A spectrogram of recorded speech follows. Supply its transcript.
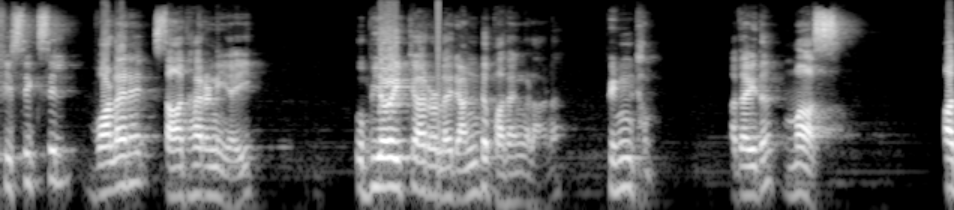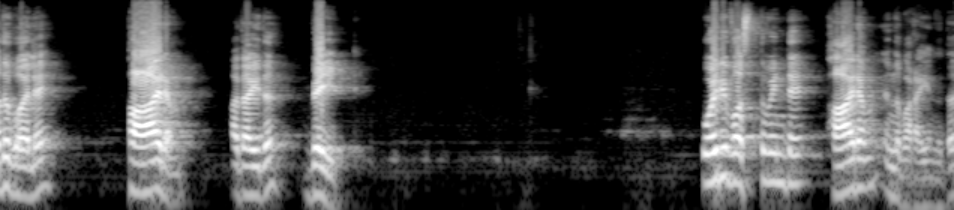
ഫിസിക്സിൽ വളരെ സാധാരണയായി ഉപയോഗിക്കാറുള്ള രണ്ട് പദങ്ങളാണ് പിണ്ഡം അതായത് മാസ് അതുപോലെ ഭാരം അതായത് വെയിറ്റ്. ഒരു വസ്തുവിന്റെ ഭാരം എന്ന് പറയുന്നത്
